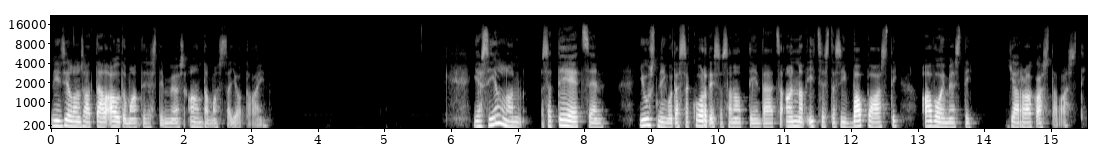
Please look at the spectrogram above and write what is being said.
niin silloin sä oot täällä automaattisesti myös antamassa jotain. Ja silloin sä teet sen, just niin kuin tässä kortissa sanottiin, että sä annat itsestäsi vapaasti, avoimesti ja rakastavasti.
